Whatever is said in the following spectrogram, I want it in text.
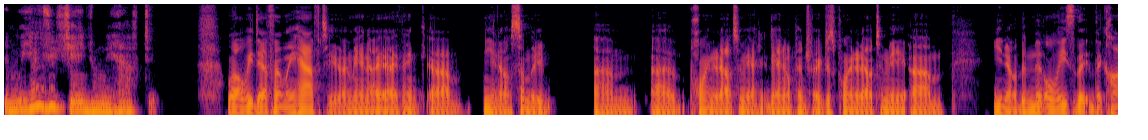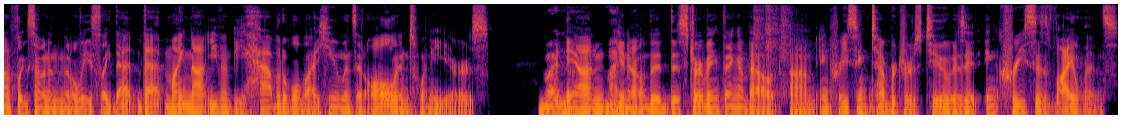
and we usually change when we have to. Well, we definitely have to. I mean, I, I think, um, you know, somebody um, uh, pointed out to me, Daniel Pinchbeck just pointed out to me, um, you know, the Middle East, the, the conflict zone in the Middle East, like that, that might not even be habitable by humans at all in 20 years. Right. And, you know, the disturbing thing about um, increasing temperatures too is it increases violence.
